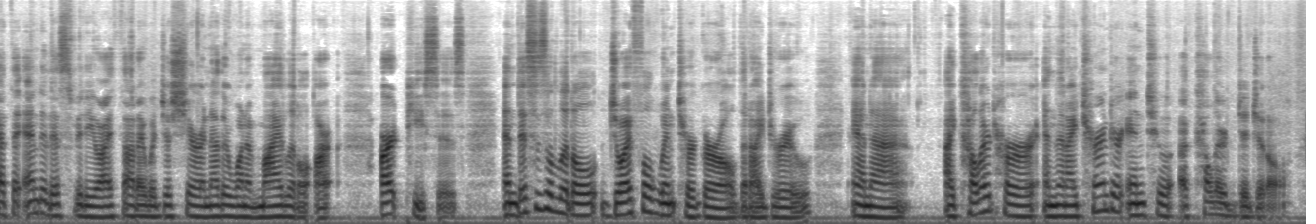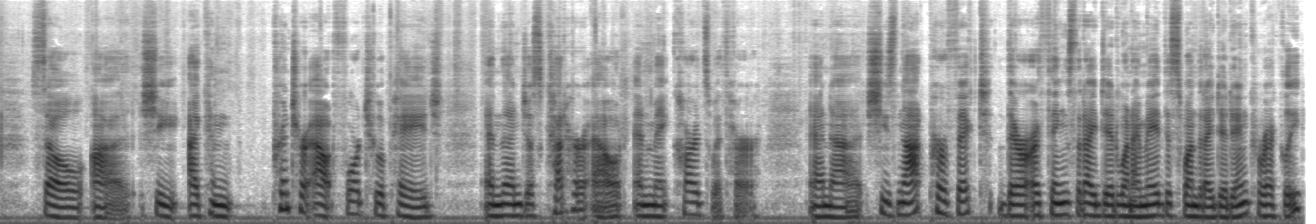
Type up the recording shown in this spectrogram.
at the end of this video, I thought I would just share another one of my little art, art pieces. And this is a little joyful winter girl that I drew. And uh, I colored her and then I turned her into a colored digital. So uh, she, I can print her out four to a page and then just cut her out and make cards with her. And uh, she's not perfect. There are things that I did when I made this one that I did incorrectly.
